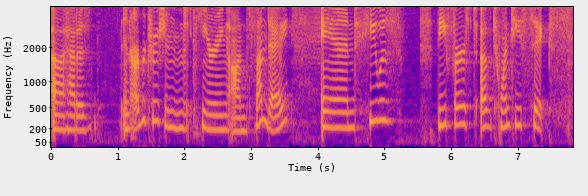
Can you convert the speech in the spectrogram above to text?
uh, had a, an arbitration hearing on Sunday, and he was the first of 26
